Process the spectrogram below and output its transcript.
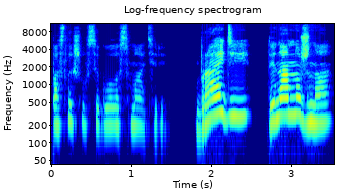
послышался голос матери. «Брайди, ты нам нужна!»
